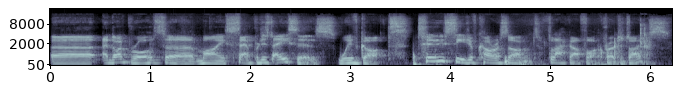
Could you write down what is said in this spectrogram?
Uh, and I brought uh, my separatist aces. We've got two Siege of Coruscant Phlac-Arphocc prototypes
